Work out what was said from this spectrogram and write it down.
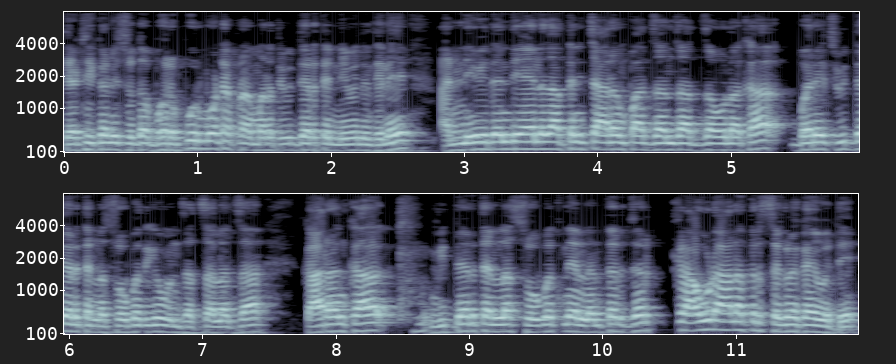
त्या ठिकाणी सुद्धा भरपूर मोठ्या प्रमाणात विद्यार्थ्यांनी निवेदन दिले आणि निवेदन द्यायला जाताना चार पाच जण जात जाऊ नका. बरेच विद्यार्थ्यांना सोबत घेऊन जात चालत जा. कारण का विद्यार्थ्यांना सोबत नेल्यानंतर जर क्राऊड आला तर सगळं काय होते?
